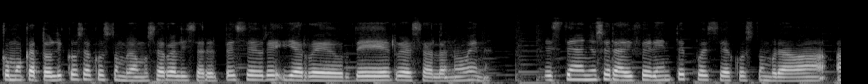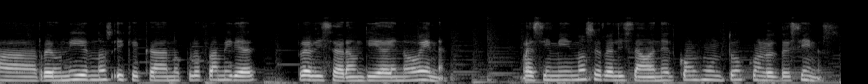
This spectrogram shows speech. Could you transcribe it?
Como católicos acostumbramos a realizar el pesebre y alrededor de él rezar la novena. Este año será diferente pues se acostumbraba a reunirnos y que cada núcleo familiar realizara un día de novena. Asimismo se realizaba en el conjunto con los vecinos,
